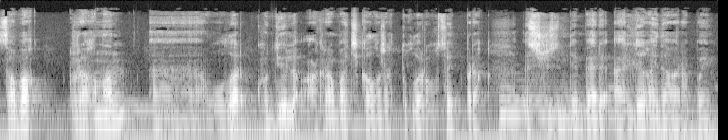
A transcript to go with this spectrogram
Сабақ жағынан ә, олар күрделі акробатикалық жаттығуларға ұқсайды бірақ іс жүзінде бәрі әлдеқайда қарапайым.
